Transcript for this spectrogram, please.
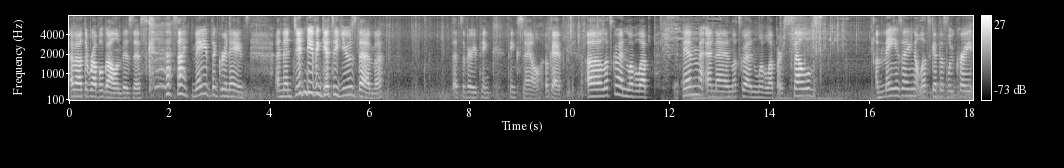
about the rubble golem business because I made the grenades and then didn't even get to use them. That's a very pink, pink snail. Okay, uh, let's go ahead and level up him and then let's go ahead and level up ourselves. Amazing. Let's get this loot crate.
